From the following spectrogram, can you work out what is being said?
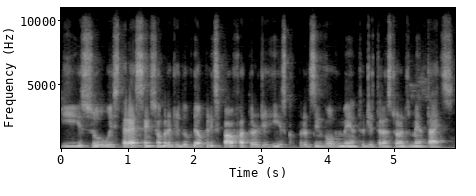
e isso, o estresse, sem sombra de dúvida, é o principal fator de risco para o desenvolvimento de transtornos mentais.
